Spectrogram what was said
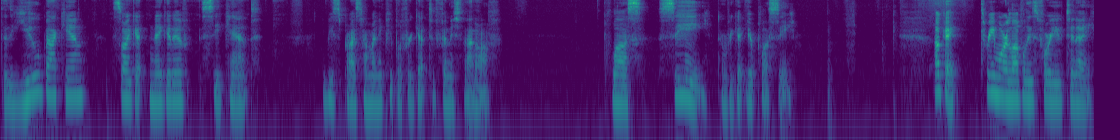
the u back in, so I get negative secant. You'd be surprised how many people forget to finish that off plus C. Don't forget your plus C. Okay, three more lovelies for you today.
